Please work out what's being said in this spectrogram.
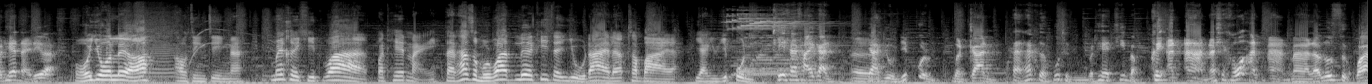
ประเทศไหนดีกว่าโอ้โยนเลยเหรอ เอาจริง ๆ นะ ไม่เคยคิดว่าประเทศไหน แต่ถ้าสมมุติว่าเลือกที่จะอยู่ได้แล้วสบายอะอยากอยู่ญี่ปุ่น ที่คล้ายๆกันเออออ ยากอยู่ญี่ปุ่นเหมือนกัน แต่ถ้าเกิดพูดถึงประเทศที่แบบเคยอ่านๆนะใช้คำว่าอ่านๆมาแล้วรู้สึกว่า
